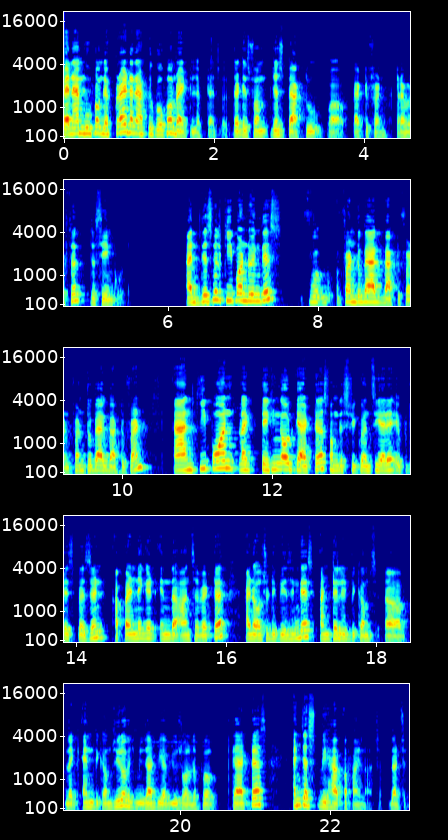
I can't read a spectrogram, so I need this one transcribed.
when I move from left to right then I have to go from right to left as well. That is from just back to uh, back to front traversal the same code. And this will keep on doing this front to back back to front front to back back to front and keep on like taking out characters from this frequency array if it is present appending it in the answer vector and also decreasing this until it becomes uh, like n becomes zero which means that we have used all the four characters and just we have a final answer. That's it.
